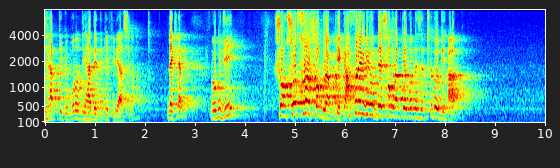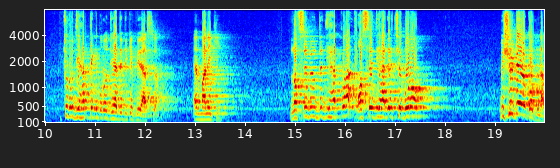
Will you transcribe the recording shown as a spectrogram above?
জিহাদ থেকে বড় জিহাদের দিকে ফিরে আসলাম। দেখেন নবীজি, সশস্ত্র সংগ্রামকে কাফের বিরুদ্ধে সংগ্রামকে বলতেছে, ছোট জিহাদ। ছোট জিহাদ থেকে বড় জিহাদের দিকে ফিরে আসলাম। এর মানে কি? নফসের বিরুদ্ধে জিহাদ করা, অস্ত্রের জিহাদের চেয়ে বড়? বিষয়টা এরকম না।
